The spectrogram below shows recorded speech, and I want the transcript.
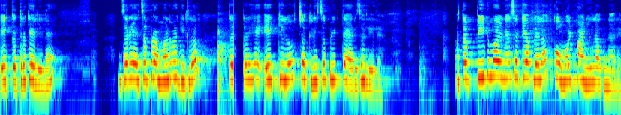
एकत्र केलेलं आहे. जर याचं प्रमाण बघितलं तर तर हे एक किलो चकलीचं पीठ तयार झालेलं आहे. आता पीठ मळण्यासाठी आपल्याला कोमट पाणी लागणार आहे.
